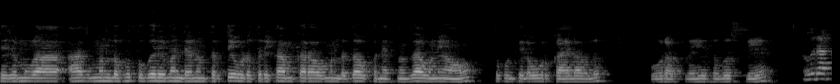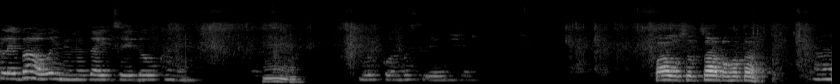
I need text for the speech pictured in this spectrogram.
त्याच्यामुळं आज म्हणलं होतो घरी म्हणल्यानंतर तेवढं तरी काम करावं म्हणलं. दवाखान्यातनं जाऊन यावं. तकून तिला उरकाय लावलं. उरकलं हे बसली उरकलंय भाऊ बहिणीनं जायचंय दवाखान्यात. उरकून बसले उशीर? पाऊसच चालू होता. हा.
